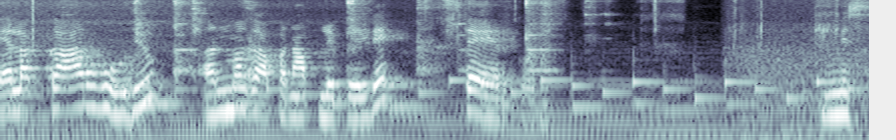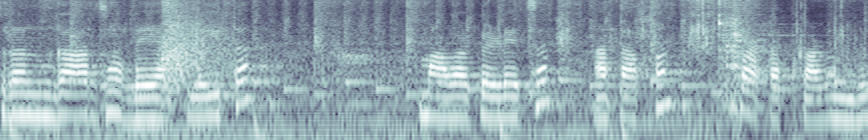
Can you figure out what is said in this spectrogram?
याला कार होऊ देऊ आणि मग आपण आपले पेढे तयार करू. मिश्रण गार झालं आहे आपल्या इथं. मावा पेढ्याचं. आता आपण ताटात काढून घेऊ.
